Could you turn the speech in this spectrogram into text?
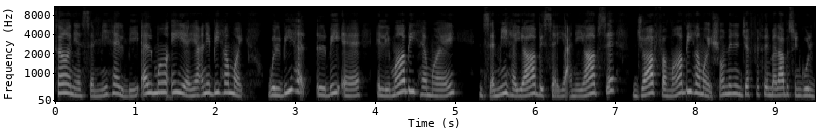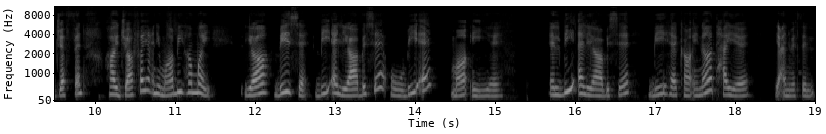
ثانية نسميها البيئة المائية يعني بيها مي. والبيئة البيئة اللي ما بيها مي نسميها يابسة يعني يابسة جافة ما بيها مي. شلون من نجفف الملابس نقول جفن؟ هاي جافة يعني ما بيها مي. يابسة بيئة اليابسة وبيئة مائية. البيئة اليابسة بيها كائنات حية يعني مثل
